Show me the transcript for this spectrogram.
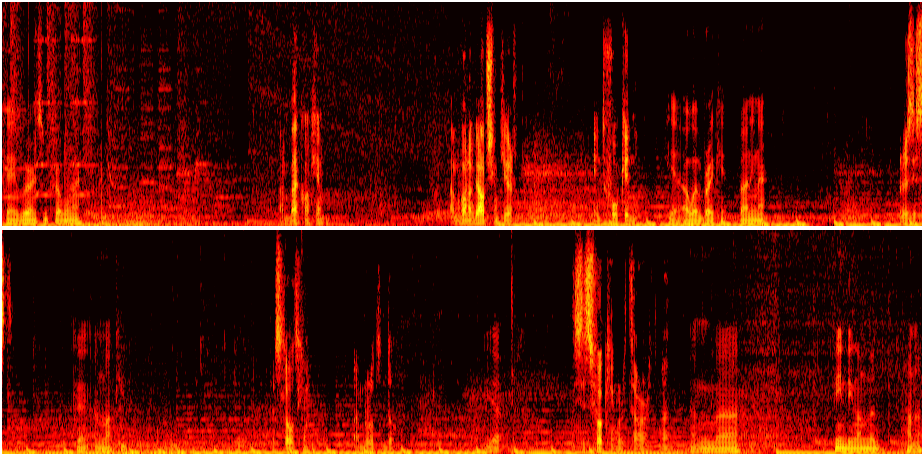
Okay, we're in some trouble now. I'm back on him. I'm gonna gouge him here. Into full kidney. Yeah, I won't break it. Burning now. Resist. Okay, unlucky. I slowed him. I'm rooted though. Yeah, This is fucking retarded, man. I'm uh, fiending on the Hunter.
